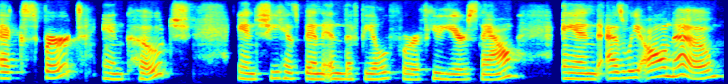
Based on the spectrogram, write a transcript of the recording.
expert and coach, and she has been in the field for a few years now. And as we all know,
